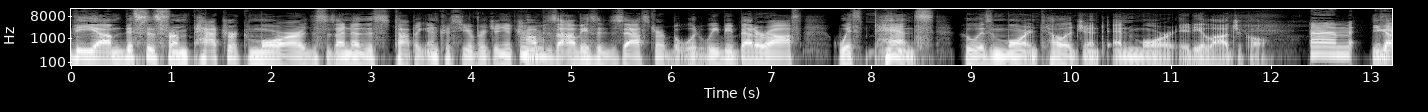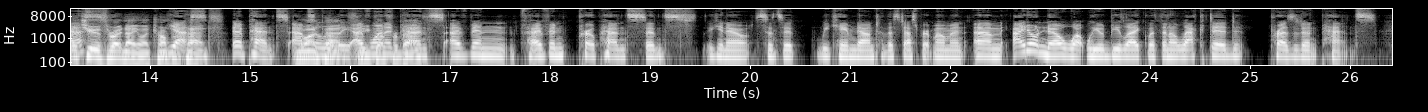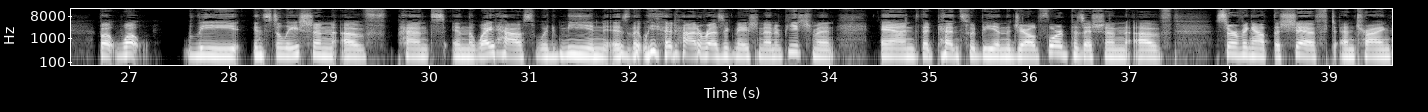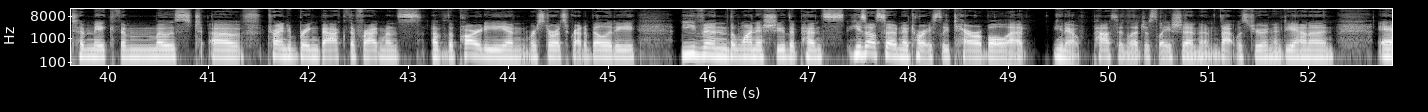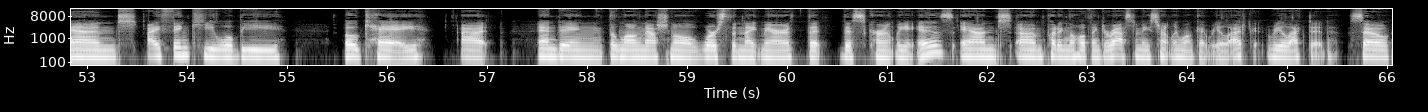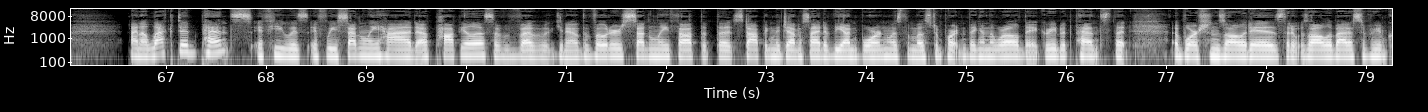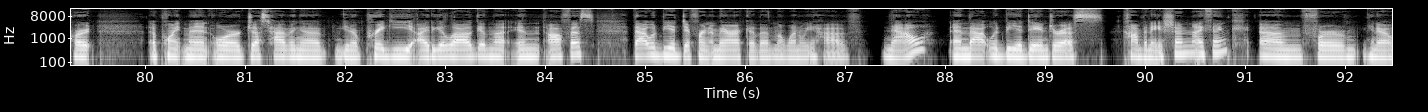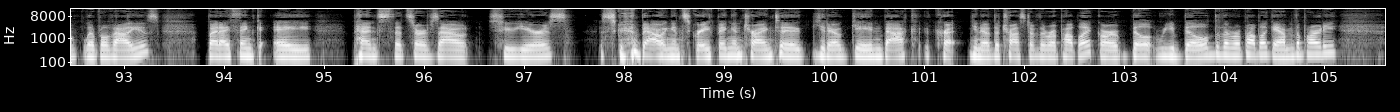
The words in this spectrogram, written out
The um, this is from Patrick Moore. This is I know this topic interests you, Virginia. Trump mm-hmm. is obviously a disaster, but would we be better off with Pence? who is more intelligent and more ideological? Um, you got to yes. choose right now. You want Trump yes. or Pence? Uh, Pence, absolutely. Pence, so I've wanted Pence. Pence. I've been I've been pro Pence since you know since it we came down to this desperate moment. Um, I don't know what we would be like with an elected President Pence, but what the installation of Pence in the White House would mean is that we had had a resignation and impeachment, and that Pence would be in the Gerald Ford position of serving out the shift and trying to make the most of trying to bring back the fragments of the party and restore its credibility. Even the one issue that Pence, he's also notoriously terrible at you know passing legislation, and that was true in Indiana. And and I think he will be okay at ending the long national worse than nightmare that this currently is and um, putting the whole thing to rest. And he certainly won't get reelect- reelected. So an elected Pence, if he was, if we suddenly had a populace of, of, you know, the voters suddenly thought that the stopping the genocide of the unborn was the most important thing in the world. They agreed with Pence that abortion's all it is, that it was all about a Supreme Court appointment or just having a, you know, priggy ideologue in the in office. That would be a different America than the one we have now, and that would be a dangerous combination, I think, um, for you know liberal values. But I think a Pence that serves out two years bowing and scraping and trying to you know gain back you know the trust of the republic or build rebuild the republic and the party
